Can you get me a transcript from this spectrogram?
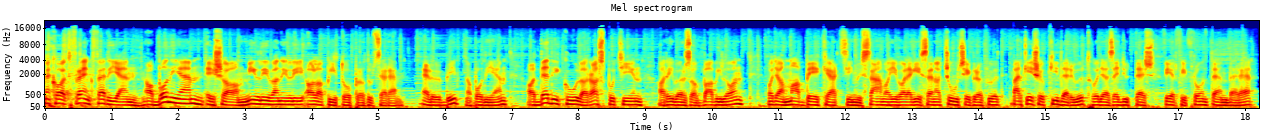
Meghalt Frank Ferrien, a Boniem és a Milli Vanilli alapító producere. Előbbi, a Boniem, A Daddy Cool, a Rasputin, a Rivers of Babylon, vagy a Ma Baker című számaival egészen a csúcsig röpült, bár később kiderült, hogy az együttes férfi frontembere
